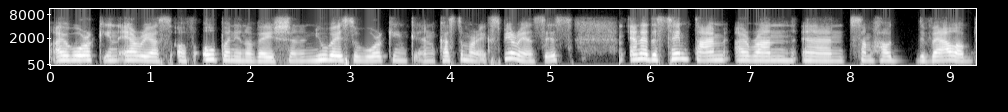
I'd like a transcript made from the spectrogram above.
I work in areas of open innovation, new ways of working, and customer experiences. And at the same time, I run and somehow develop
